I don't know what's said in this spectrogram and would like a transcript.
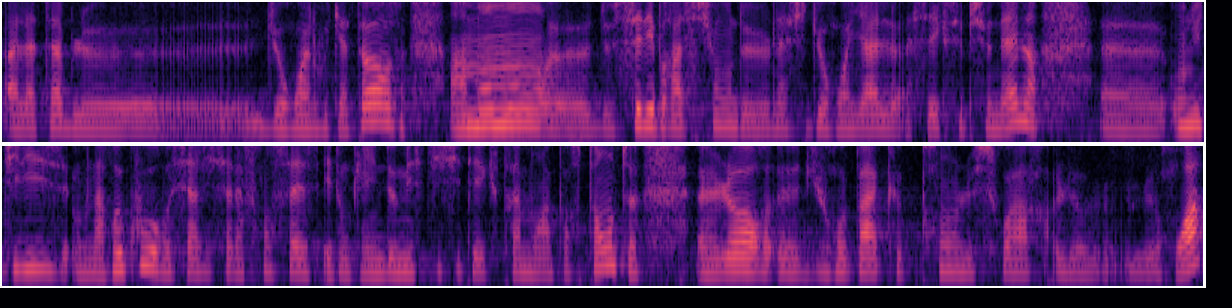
à la table euh, du roi Louis XIV, un moment euh, de célébration de la figure royale assez exceptionnel. Euh, on a recours au service à la française et donc à une domesticité extrêmement importante euh, lors du repas que prend le soir le, roi,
